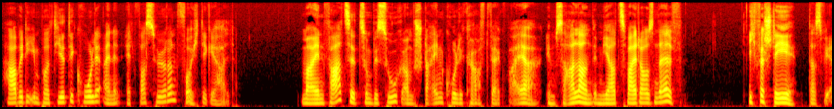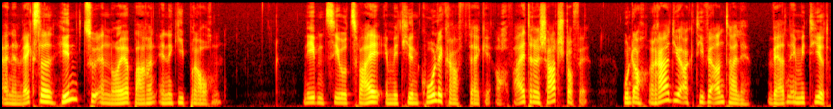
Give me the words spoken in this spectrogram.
habe die importierte Kohle einen etwas höheren Feuchtegehalt. Mein Fazit zum Besuch am Steinkohlekraftwerk Weiher im Saarland im Jahr 2011. Ich verstehe, dass wir einen Wechsel hin zu erneuerbaren Energie brauchen. Neben CO2 emittieren Kohlekraftwerke auch weitere Schadstoffe und auch radioaktive Anteile werden emittiert.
